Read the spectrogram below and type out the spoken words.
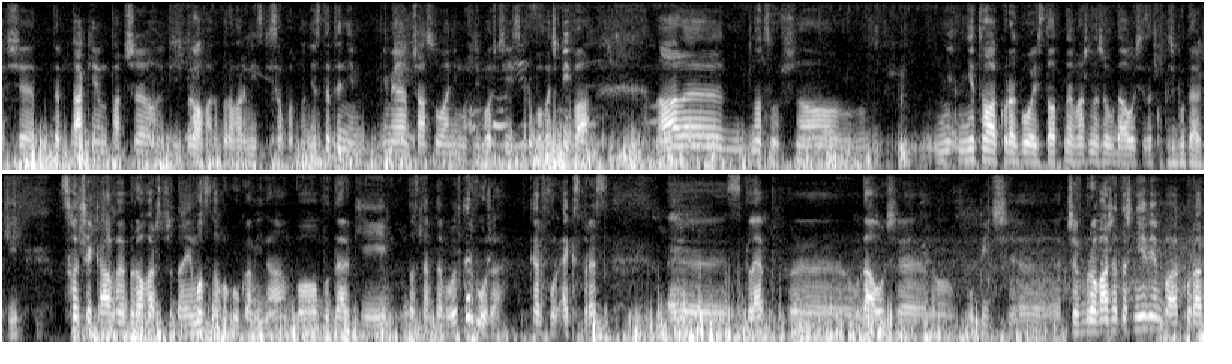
e, się deptakiem, patrzę, o, jakiś browar, browar Miejski Sopot. No niestety nie, nie miałem czasu ani możliwości spróbować piwa, no ale no cóż, no nie, nie to akurat było istotne, ważne, że udało się zakupić butelki. Co ciekawe, browar sprzedaje mocno wokół komina, bo butelki dostępne były w Carrefourze. Carrefour Express, e, sklep, e, udało się no, kupić. E, czy w browarze też nie wiem, bo akurat,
